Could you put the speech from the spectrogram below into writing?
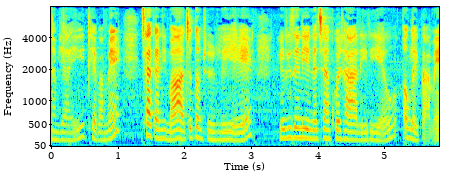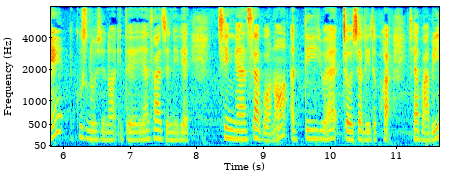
ငံပြားကြီးထည့်ပါမယ်ချက်ကန်ဒီမှာကျွတ်သွန်ဖြူလေးရယ်ယူဒီစင်းလေးနှစ်ချမ်းခွဲထားတာလေးတွေရယ်ကိုအုပ်လိုက်ပါမယ်အခုဆိုလို့ရှင်တော့အဲရန်စားကျင်နေတဲ့ချင်းငံဆက်ပေါ့နော်အတီးရွက်ကြော်ချက်လေးတစ်ခွက်ရပါပြီ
